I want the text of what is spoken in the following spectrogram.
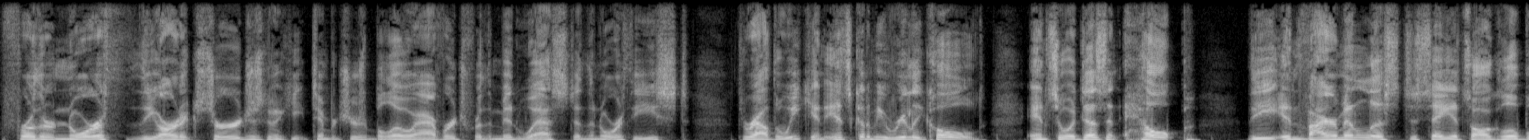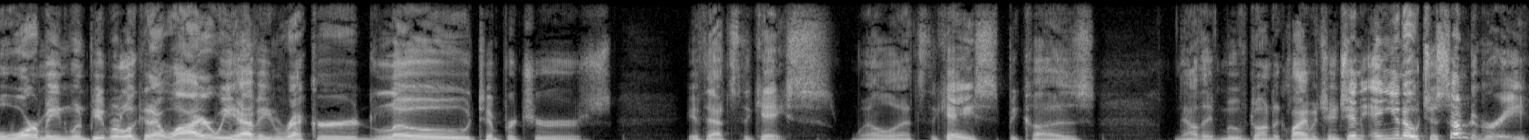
further north, the Arctic surge is going to keep temperatures below average for the Midwest and the Northeast throughout the weekend. It's going to be really cold. And so it doesn't help the environmentalists to say it's all global warming when people are looking at why are we having record low temperatures if that's the case. Well, that's the case because now they've moved on to climate change. And, and you know, to some degree,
